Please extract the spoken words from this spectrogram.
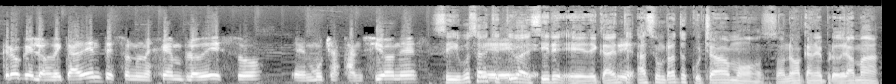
creo que Los Decadentes son un ejemplo de eso en muchas canciones. Sí, vos sabés que te iba a eh, decir, eh, Decadente, hace un rato escuchábamos, o no acá en el programa,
